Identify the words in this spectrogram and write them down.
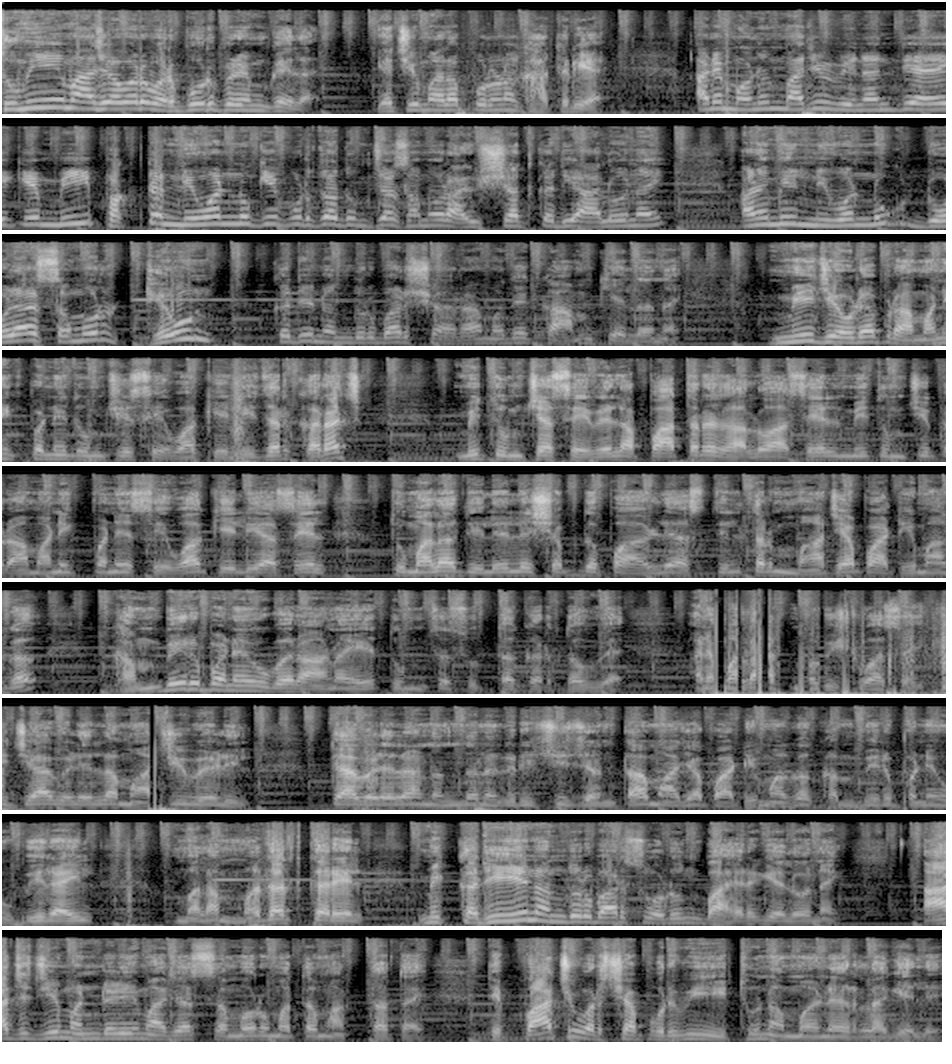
तुम्ही माझ्यावर भरपूर प्रेम केलं आहे याची मला पूर्ण खात्री आहे. आणि म्हणून माझी विनंती आहे की मी फक्त निवडणुकीपुरतं तुमच्यासमोर आयुष्यात कधी आलो नाही आणि मी निवडणूक डोळ्यासमोर ठेवून कधी नंदुरबार शहरामध्ये काम केलं नाही. मी जेवढ्या प्रामाणिकपणे तुमची सेवा केली जर खरंच मी तुमच्या सेवेला पात्र झालो असेल मी तुमची प्रामाणिकपणे सेवा केली असेल तुम्हाला दिलेले शब्द पाळले असतील तर माझ्या पाठीमागं खंबीरपणे उभं राहणं हे तुमचं सुद्धा कर्तव्य आहे. आणि मला आत्मविश्वास आहे की ज्या वेळेला माझी वेळ येईल त्यावेळेला नंदनगरीची जनता माझ्या पाठीमागं खंबीरपणे उभी राहील मला मदत करेल. मी कधीही नंदुरबार सोडून बाहेर गेलो नाही. आज जी मंडळी माझ्यासमोर मतं मागतात आहे ते पाच वर्षापूर्वी इथून अमळनेरला गेले.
